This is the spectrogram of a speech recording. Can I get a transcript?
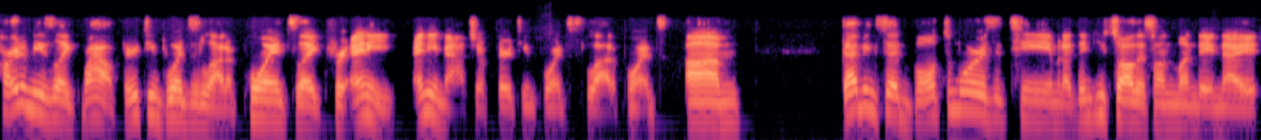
part of me is like, wow, 13 points is a lot of points. Like for any any matchup, 13 points is a lot of points. Um, that being said, Baltimore is a team, and I think you saw this on Monday night.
